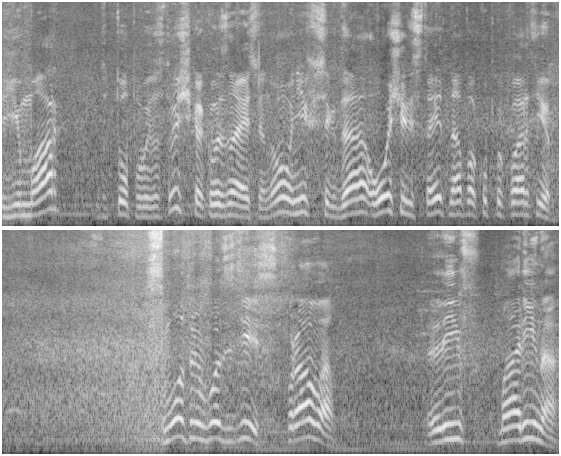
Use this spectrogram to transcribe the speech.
Ямар это топовый застройщик, как вы знаете, но у них всегда очередь стоит на покупку квартир. Смотрим вот здесь, справа, Лив Марина.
